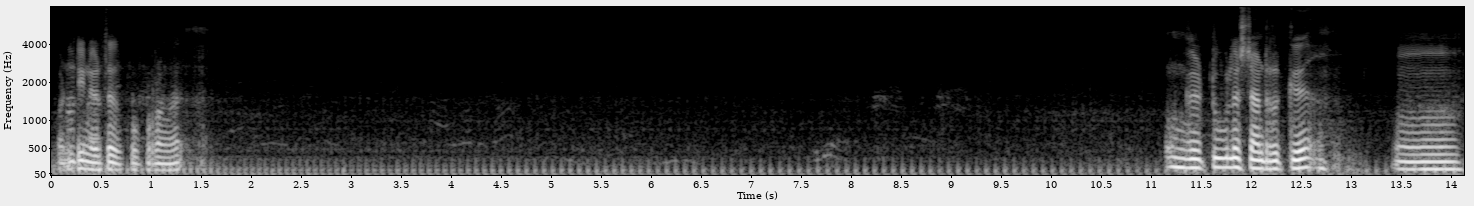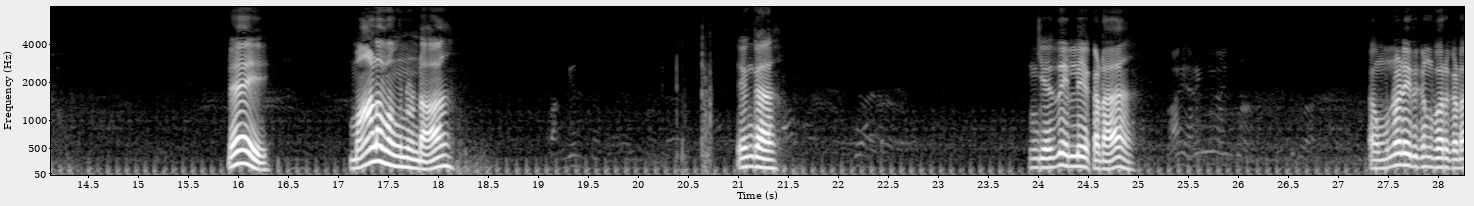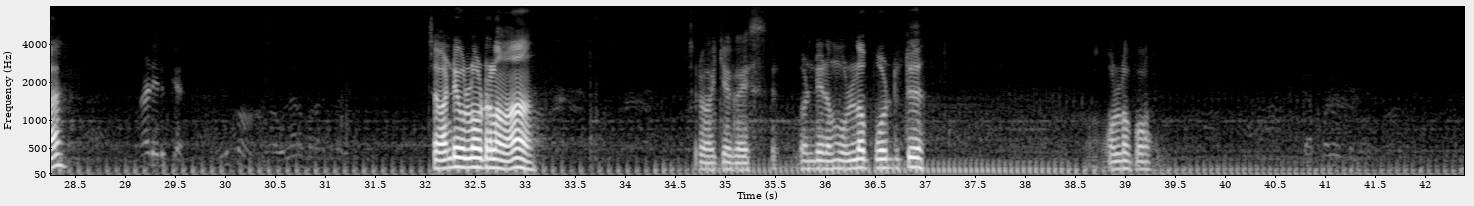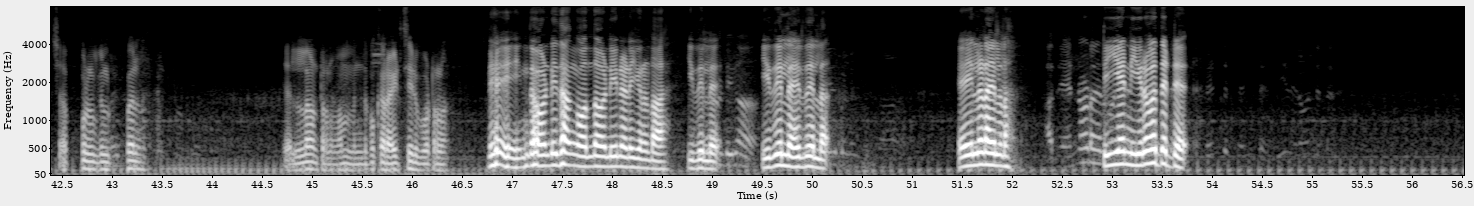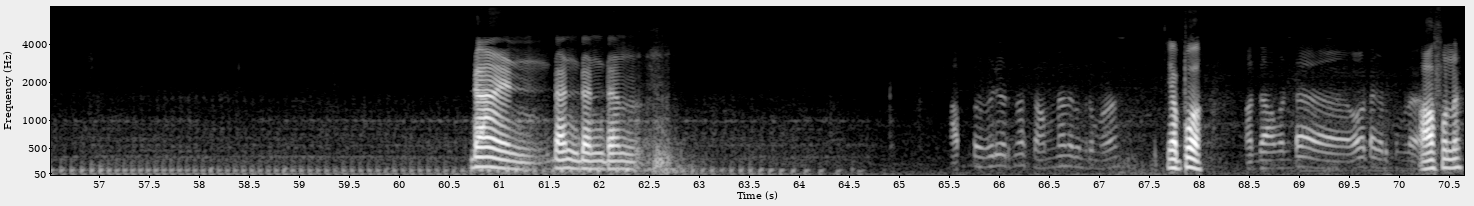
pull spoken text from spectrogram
வண்டி நிறுத்த கூப்பிட்றாங்க. இங்கே டூ வீலர் ஸ்டாண்ட் இருக்குது டேய் மாலை வாங்கணும்டா. எங்க? இங்கே எதுவும் இல்லையா கடை. அங்கே முன்னாடி இருக்குன்னு பாரு கடை. சரி வண்டி உள்ளே விட்றலாமா சரி ஓகே கைஸ் வண்டி நம்ம உள்ளே போட்டுட்டு உள்ளே போவோம். செப்பல் கிப்பல் எல்லாம் விட்டுறலாம். நம்ம இந்த பக்கம் ரைட் சைடு போட்டுறலாம். டேய் இந்த வண்டி தான் அங்கே வந்த வண்டின்னு நினைக்கிறேன்டா. இது இல்லை இது இல்லை இது இல்லை ஏ இல்லைடா இல்லைடா. டிஎன் இருபத்தெட்டு. டன் டன் டன் டன் அப்ப வீடியோ எடுத்தா செம்மையா இருந்துருமா எப்போ? அந்த அவன்கிட்ட ஓட்ட கிடைக்கும்ல ஆஃப் பண்ணு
